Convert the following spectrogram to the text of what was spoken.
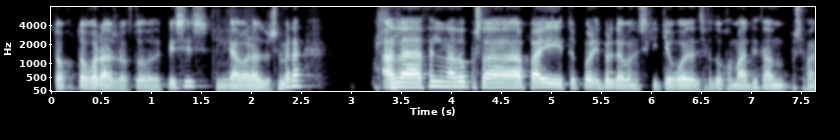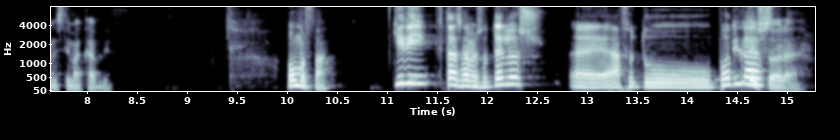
το, το αγοράζω αυτό επίσης. Γενικά αγοράζω σήμερα. Αλλά θέλω να δω πώς θα πάει το, η πρώτη αγωνιστική. Και εγώ δηλαδή, σε αυτό το κομμάτι θα δούμε πώς θα εμφανιστεί η Μακάμπη. Όμορφα. Κύριοι, φτάσαμε στο τέλος ε, αυτού του podcast. Τι τώρα;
